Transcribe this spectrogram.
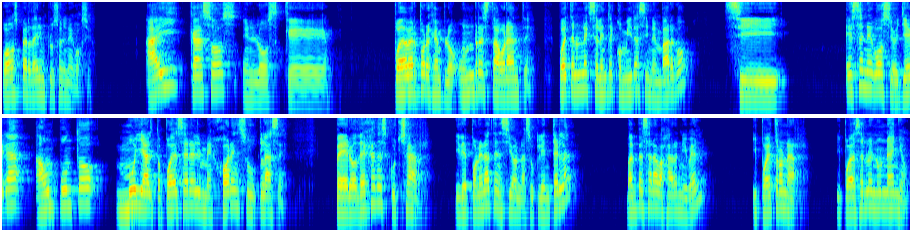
podemos perder incluso el negocio. Hay casos en los que puede haber, por ejemplo, un restaurante, puede tener una excelente comida, sin embargo, si ese negocio llega a un punto muy alto, puede ser el mejor en su clase, pero deja de escuchar y de poner atención a su clientela, va a empezar a bajar a nivel y puede tronar. Y puede hacerlo en un año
